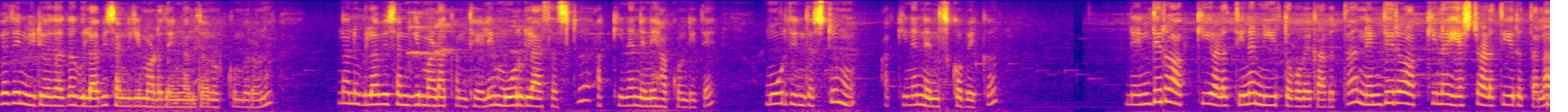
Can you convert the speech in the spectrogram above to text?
ಇವತ್ತಿನ ವಿಡಿಯೋದಾಗ ಗುಲಾಬಿ ಸಂಡಿಗೆ ಮಾಡೋದು ಹೆಂಗಂತ ನೋಡ್ಕೊಂಬರೋಣ. ನಾನು ಗುಲಾಬಿ ಸಂಡಿಗೆ ಮಾಡೋಕ್ಕಂತ ಹೇಳಿ ಮೂರು ಗ್ಲಾಸಷ್ಟು ಅಕ್ಕಿನ ನೆನೆ ಹಾಕ್ಕೊಂಡಿದ್ದೆ. ಮೂರು ದಿನದಷ್ಟು ಅಕ್ಕಿನ ನೆನೆಸ್ಕೋಬೇಕು. ನೆಂದಿರೋ ಅಕ್ಕಿ ಅಳತಿನ ನೀರು ತೊಗೋಬೇಕಾಗತ್ತೆ? ನೆಂದಿರೋ ಅಕ್ಕಿನ ಎಷ್ಟು ಅಳತಿ ಇರುತ್ತಲ್ಲ,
